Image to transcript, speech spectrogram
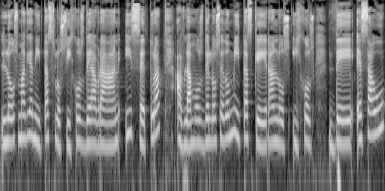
los madianitas, los hijos de Abraham y Setura. Hablamos de los edomitas, que eran los hijos de Esaú.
